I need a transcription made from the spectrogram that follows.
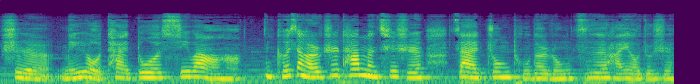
是没有太多希望哈。可想而知，他们其实在中途的融资还有就是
